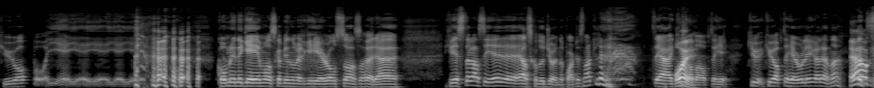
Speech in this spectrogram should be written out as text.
Q opp og yeah, yeah, yeah, yeah, yeah. Kom- Kommer inn i game og skal begynne å velge heroes, og så hører jeg Christer da sier Ja, skal du joine party snart, eller? Så jeg. Q da opp til, Q, Q opp til Hero League alene. Ja, OK.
